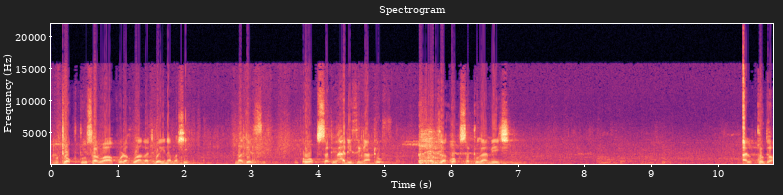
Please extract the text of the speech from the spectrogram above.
Omuto okutuusa lwakula kubanga tebalina maki magezi. Owokusatu hadithi nga ntuufu. Kulizako okusatu tugambye eki? Alqudra.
